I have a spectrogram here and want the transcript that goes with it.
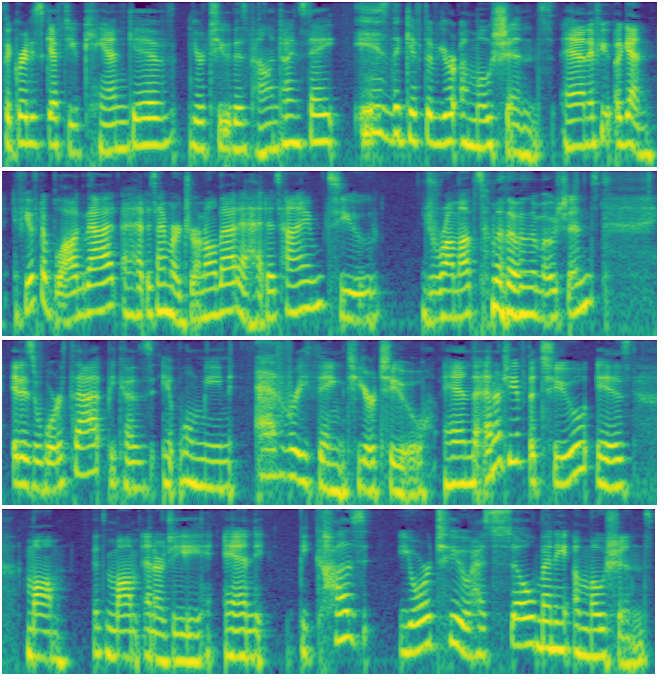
the greatest gift you can give your two this Valentine's Day is the gift of your emotions. And if you, again, if you have to blog that ahead of time or journal that ahead of time to drum up some of those emotions, it is worth that because it will mean everything to your two. And the energy of the two is mom, it's mom energy. And because your two has so many emotions,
